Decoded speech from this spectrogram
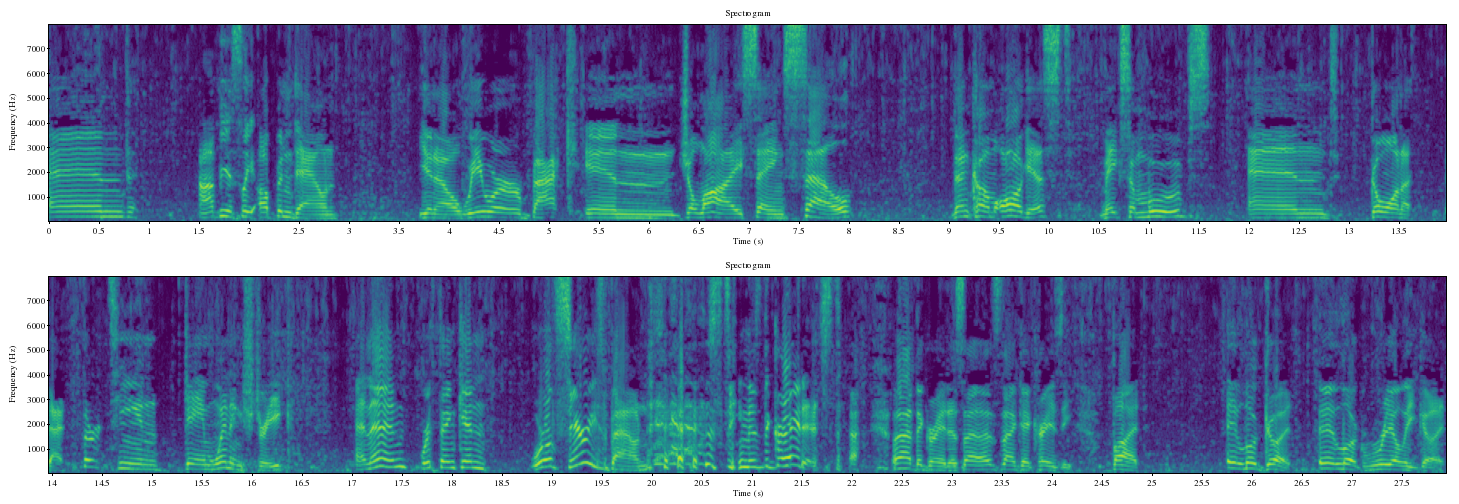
and obviously up and down. You know, we were back in July saying sell, then come August, make some moves, and go on a that 13 game winning streak. And then we're thinking World Series bound. this team is the greatest. not the greatest. Uh, let's not get crazy. But it looked good. It looked really good.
